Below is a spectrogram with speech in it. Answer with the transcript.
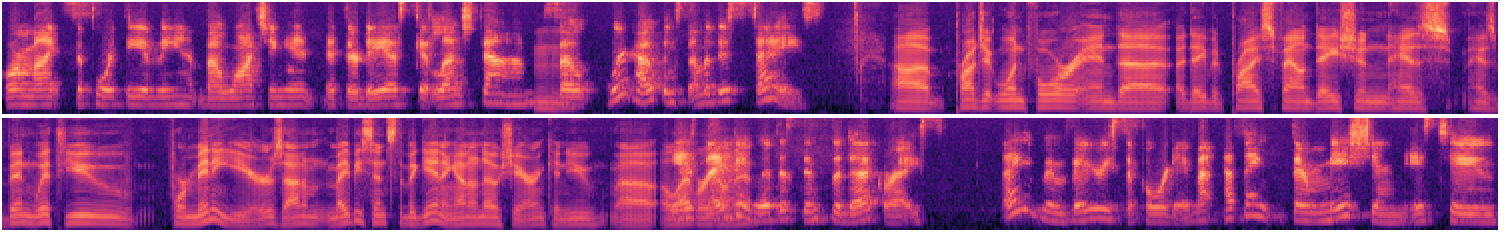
or might support the event by watching it at their desk at lunchtime. Mm-hmm. So we're hoping some of this stays. Uh, Project One Four and uh, a David Price Foundation has has been with you for many years. I don't maybe since the beginning. I don't know, Sharon. Can you uh, elaborate? Yes, they've been that? with us since the duck race. They've been very supportive. I, I think their mission is to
